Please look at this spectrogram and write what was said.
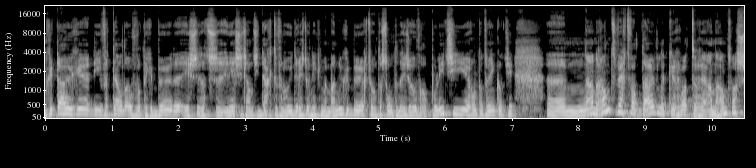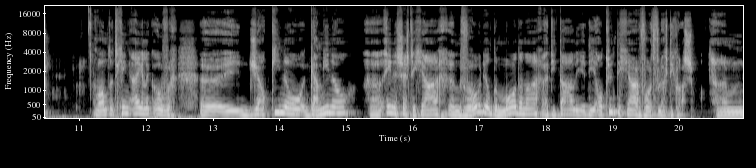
getuigen die vertelden over wat er gebeurde, is dat ze in eerste instantie dachten van oei, er is toch niks met Manu gebeurd, want er stond ineens overal politie rond dat winkeltje. Um, aan de rand werd wat duidelijker wat er aan de hand was. Want het ging eigenlijk over uh, Gioacchino Gamino, uh, 61 jaar, een veroordeelde moordenaar uit Italië die al 20 jaar voortvluchtig was. Um,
